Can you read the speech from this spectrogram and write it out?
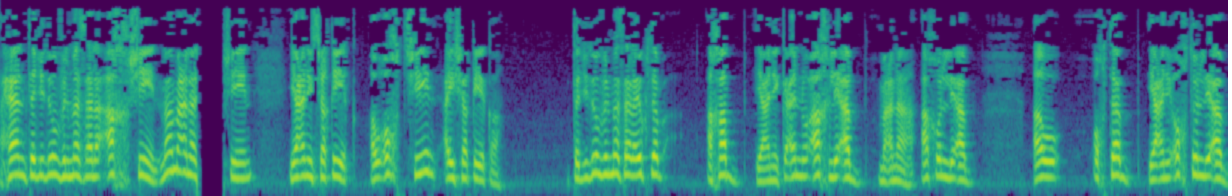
أحيانا تجدون في المسألة أخ شين. ما معنى شين؟ يعني شقيق. أو أخت شين أي شقيقة. تجدون في المسألة يكتب أخب يعني كأنه أخ لأب معناها. أخ لأب. أو أختب يعني أخت لأب.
